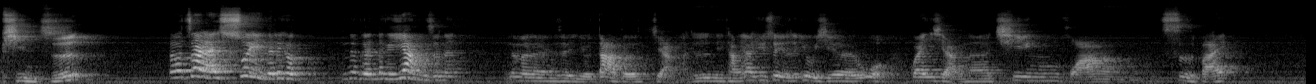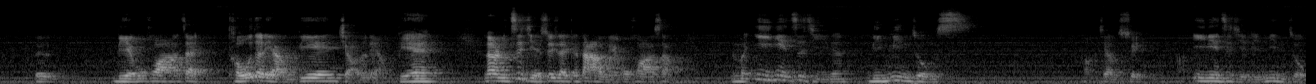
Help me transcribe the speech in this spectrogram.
品质。那么再来睡的那个那个那个样子呢？那么呢是有大德讲啊，就是你躺下去睡的时候右斜而卧，观想呢青黄赤白，的莲花在头的两边、脚的两边，那你自己也睡在一个大莲花上面，那么意念自己呢，临命终死，啊，这样睡，意念自己临命终，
